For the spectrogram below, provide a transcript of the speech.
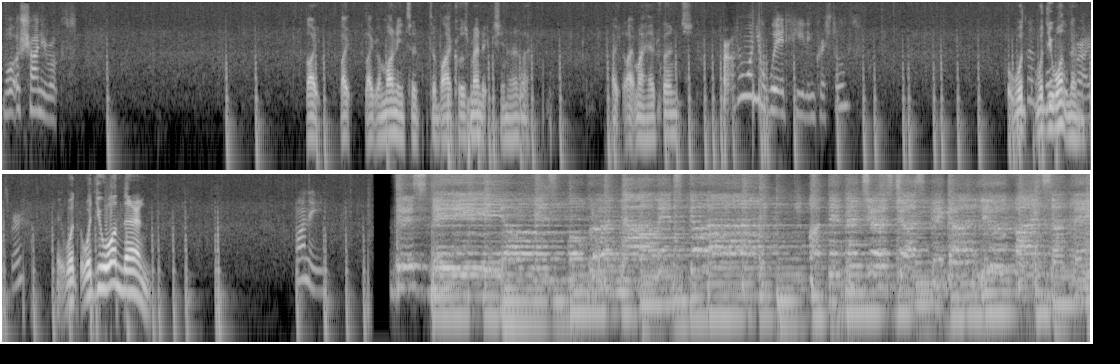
What are shiny rocks? Like, like, like the money to, to buy cosmetics, you know, like, like, like my headphones. Bro, I don't want your weird healing crystals. But what, That's what do you want then? price, bro. What, what do you want then? Money. This video is over now, it's done. But the adventure's just begun. You'll find something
